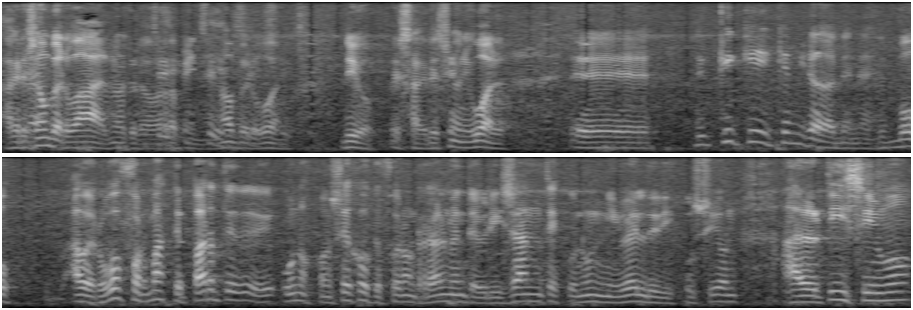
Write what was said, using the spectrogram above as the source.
Agresión verbal, no que lo ¿no? Pero bueno, digo, es agresión igual. Eh, ¿qué, mirada tenés? Vos, a ver, vos formaste parte de unos consejos que fueron realmente brillantes, con un nivel de discusión altísimo,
